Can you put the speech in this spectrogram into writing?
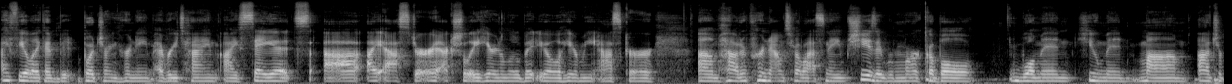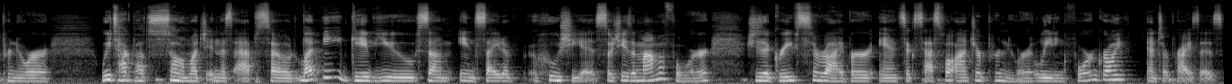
I feel like I'm butchering her name every time I say it. Uh, I asked her, actually, here in a little bit, you'll hear me ask her um, how to pronounce her last name. She is a remarkable woman, human, mom, entrepreneur we talk about so much in this episode. Let me give you some insight of who she is. So, she's a mom of four. She's a grief survivor and successful entrepreneur leading four growing enterprises.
